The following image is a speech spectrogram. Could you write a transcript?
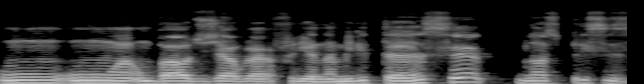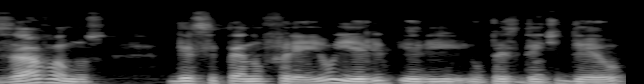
um, um, um balde de água fria na militância. Nós precisávamos desse pé no freio e ele, ele, o presidente deu.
